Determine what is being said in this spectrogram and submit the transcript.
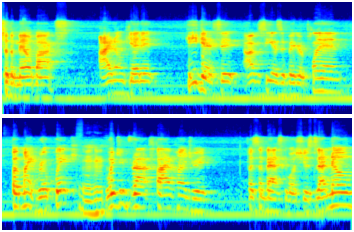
to the mailbox. I don't get it. He gets it. Obviously, he has a bigger plan. But Mike, real quick, mm-hmm. would you drop 500 for some basketball shoes? Because I know,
